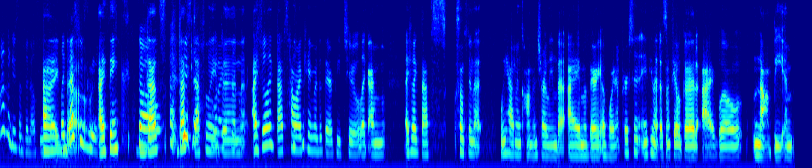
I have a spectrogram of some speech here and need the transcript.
I'm gonna do something else. Instead. I like know. that's just me. I think So, that's that's that's definitely I been. struggle. I feel like that's how I came into therapy too. Like I'm. I feel like that's something that we have in common, Charlene. That I am a very avoidant person. Anything that doesn't feel good, I will not be in,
